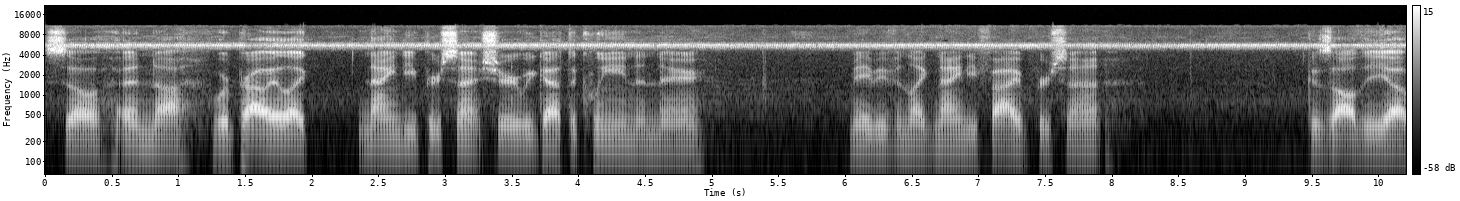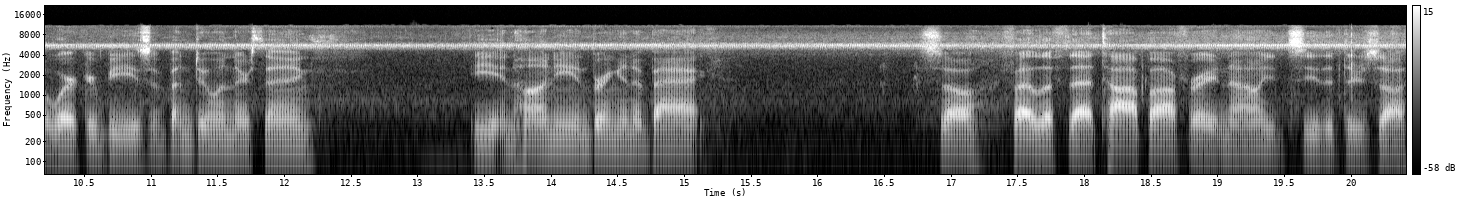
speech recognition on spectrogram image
so, and uh, we're probably like 90% sure we got the queen in there. Maybe even like 95%. Because all the uh, worker bees have been doing their thing. Eating honey and bringing it back. So, if I lift that top off right now, you'd see that there's uh,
